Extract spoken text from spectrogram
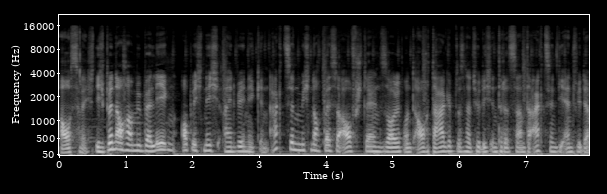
ausrechnet. Ich bin auch am überlegen, ob ich nicht ein wenig in Aktien mich noch besser aufstellen soll und auch da gibt es natürlich interessante Aktien, die entweder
